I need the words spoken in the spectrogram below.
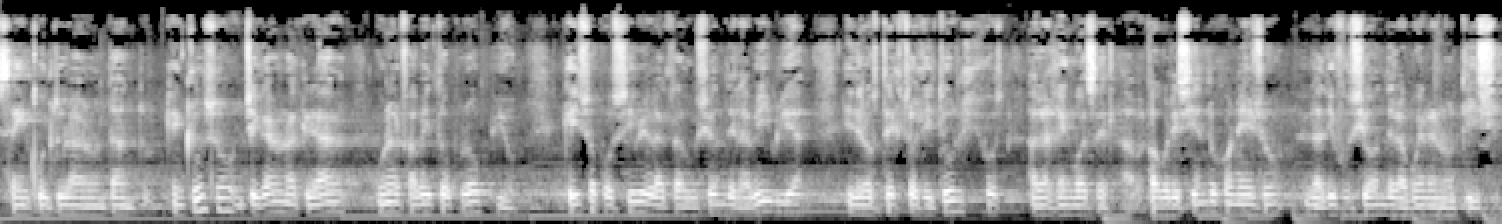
se inculturaron tanto que incluso llegaron a crear un alfabeto propio que hizo posible la traducción de la Biblia y de los textos litúrgicos a las lenguas eslavas, favoreciendo con ello la difusión de la buena noticia.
